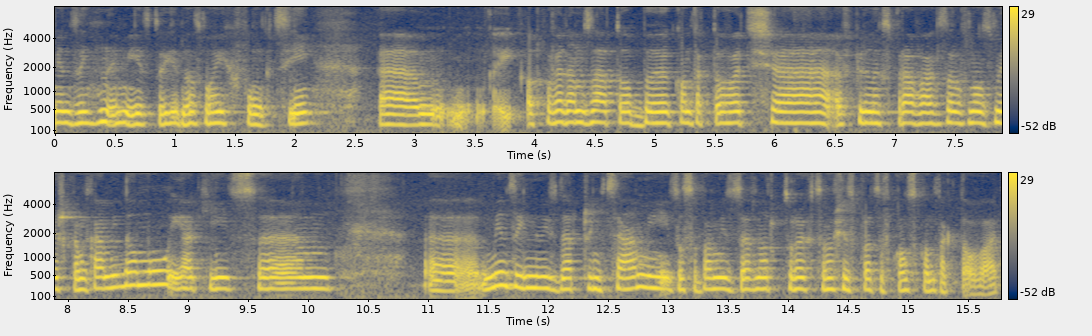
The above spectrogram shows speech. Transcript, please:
między innymi jest to jedna z moich funkcji. I Odpowiadam za to, by kontaktować się w pilnych sprawach zarówno z mieszkankami domu, jak i z e, między innymi z darczyńcami, z osobami z zewnątrz, które chcą się z placówką skontaktować.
